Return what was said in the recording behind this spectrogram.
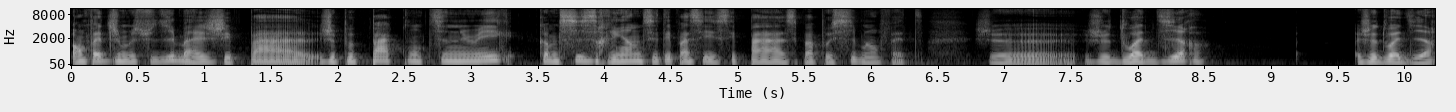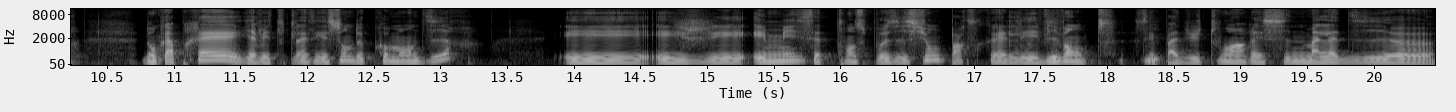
en fait je me suis dit bah j'ai pas je peux pas continuer comme si rien ne s'était passé c'est pas c'est pas possible en fait je je dois dire je dois dire donc après il y avait toute la question de comment dire et, et j'ai aimé cette transposition parce qu'elle est vivante. C'est pas du tout un récit de maladie euh,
